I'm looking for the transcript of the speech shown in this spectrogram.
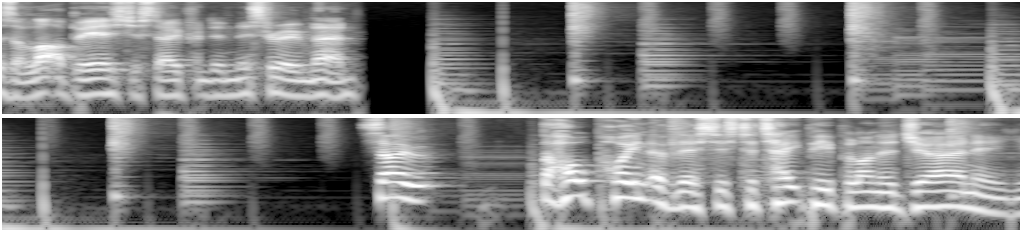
There's a lot of beers just opened in this room then. So, the whole point of this is to take people on a journey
